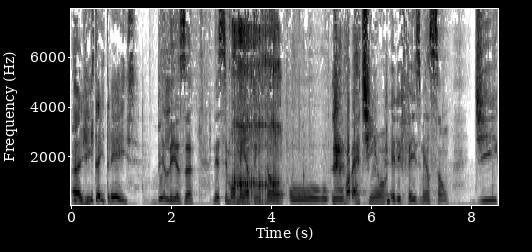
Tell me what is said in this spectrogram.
A gente tá em três. Beleza. Nesse momento, então, o, o Robertinho, ele fez menção de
